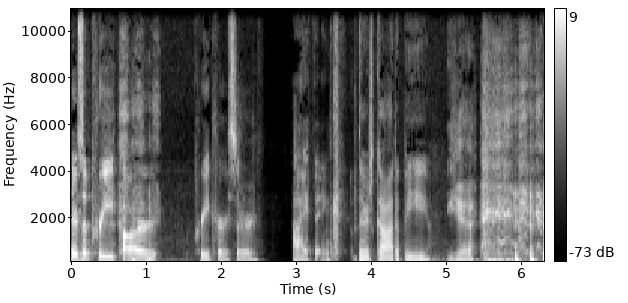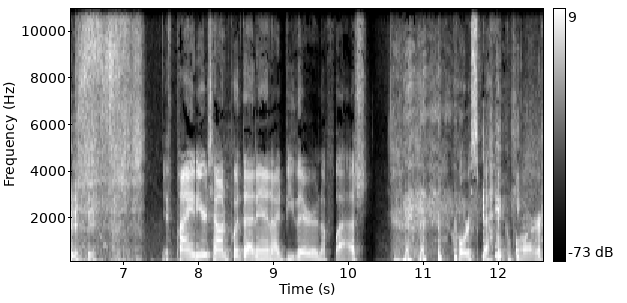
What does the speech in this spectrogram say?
There's a pre car precursor, I think. There's gotta be. Yeah, If Pioneertown put that in, I'd be there in a flash. Horseback bar.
